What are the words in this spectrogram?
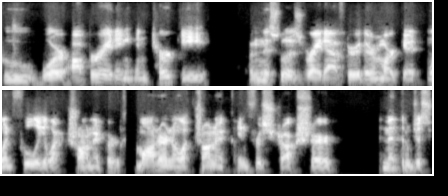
who were operating in Turkey and this was right after their market went fully electronic or modern electronic infrastructure. I met them just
